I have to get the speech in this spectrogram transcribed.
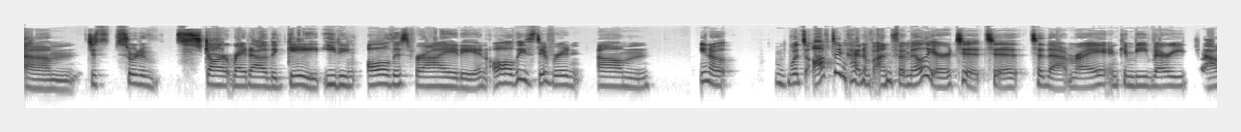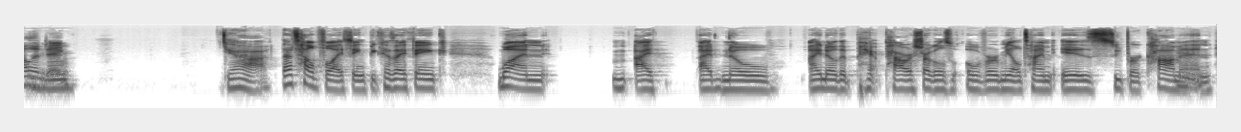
um, just sort of start right out of the gate eating all this variety and all these different, um, you know, what's often kind of unfamiliar to to to them, right? And can be very challenging. Mm-hmm. Yeah, that's helpful. I think because I think one, I I no I know that pa- power struggles over mealtime is super common. Mm.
